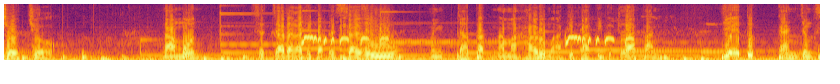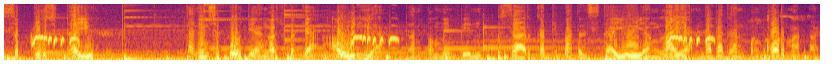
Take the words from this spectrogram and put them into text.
Jojo. Namun, secara Kadipaten Sedayu mencatat nama harum Adipati ke-8 yaitu Kanjeng Sepuh Sedayu. Kanjeng Sepuh dianggap sebagai aulia dan pemimpin besar Kadipaten Sedayu yang layak mendapatkan penghormatan.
